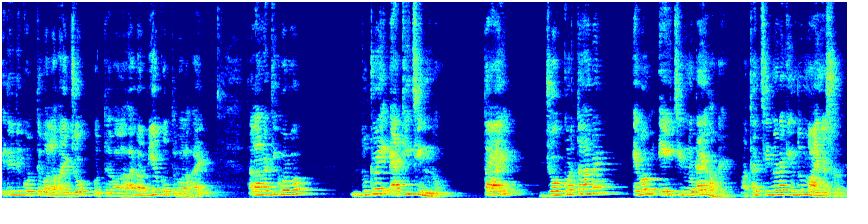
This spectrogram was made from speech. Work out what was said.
এটা যদি করতে বলা হয়, যোগ করতে বলা হয় বা বিয়োগ করতে বলা হয়, তাহলে আমরা কি করব? দুটোই একই চিহ্ন। তাই যোগ করতে হবে এবং এই চিহ্নটাই হবে। অর্থাৎ চিহ্নটা কিন্তু মাইনাস হবে।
